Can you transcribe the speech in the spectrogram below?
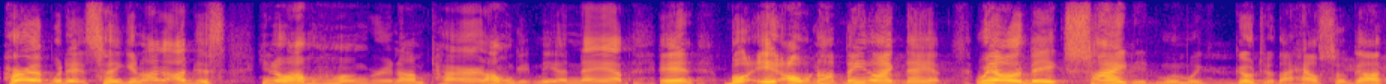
Hurry up with that singing. I, I just, you know, I'm hungry and I'm tired. I'm going to get me a nap. And, but it ought not be like that. We ought to be excited when we go to the house of God.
